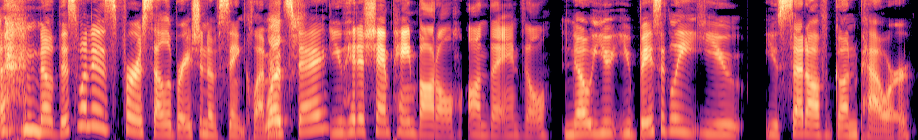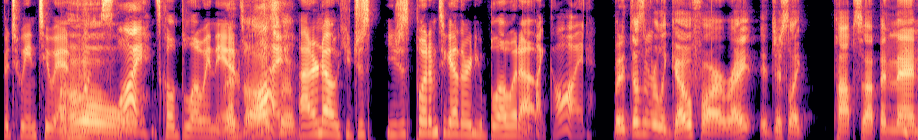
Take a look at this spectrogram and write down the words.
no. This one is for a celebration of Saint Clement's What? Day. You hit a champagne bottle on the anvil. No, you you basically you you set off gunpowder between two anvils. Oh, Why? It's called blowing the anvil. Awesome. I don't know. You just you just put them together and you blow it Oh up. my god. But it doesn't really go far, right? It just like pops up and then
